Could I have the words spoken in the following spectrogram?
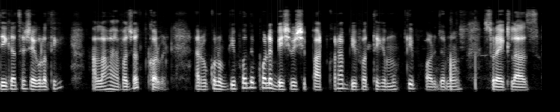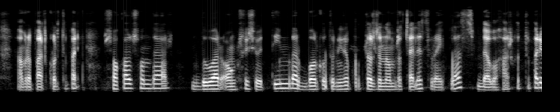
দিক আছে সেগুলো থেকে আল্লাহ হেফাজত করবেন। আর কোনো বিপদে পড়লে বেশি বেশি পাঠ করা, বিপদ থেকে মুক্তি পাওয়ার জন্য সূরা ইখলাস আমরা পাঠ করতে পারি। সকাল সন্ধ্যার দুয়ার অংশ হিসেবে তিনবার বরকত নিরাপত্তার জন্য আমরা চাইলে সূরা ইখলাস ব্যবহার করতে পারি,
